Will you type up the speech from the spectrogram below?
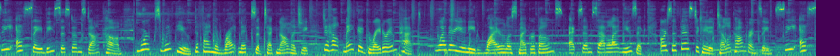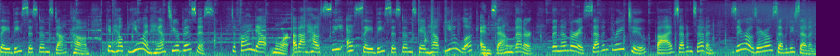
CSAVSystems.com works with you to find the right mix of technology to help make a greater impact. Whether you need wireless microphones, XM satellite music, or sophisticated teleconferencing, CSAVSystems.com can help you enhance your business. To find out more about how CSAV systems can help you look and sound better, the number is 732 577 0077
